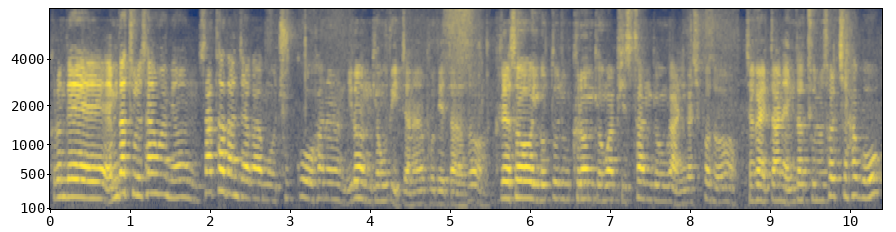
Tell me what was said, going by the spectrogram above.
그런데 M.2를 사용하면 SATA 단자가 뭐 죽고 하는 이런 경우도 있잖아요 보드에 따라서 그래서 이것도 좀 그런 경우와 비슷한 경우가 아닌가 싶어서 제가 일단 M.2를 설치하고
